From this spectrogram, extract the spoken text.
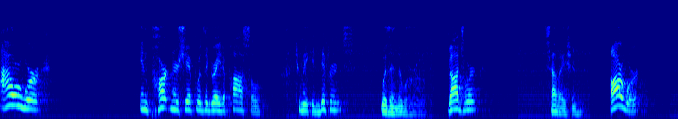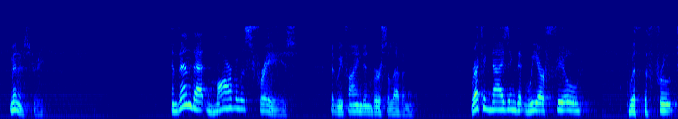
our work in partnership with the great apostle to make a difference within the world. God's work, salvation. Our work, ministry. And then that marvelous phrase that we find in verse 11 recognizing that we are filled with the fruit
